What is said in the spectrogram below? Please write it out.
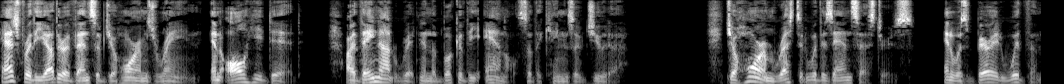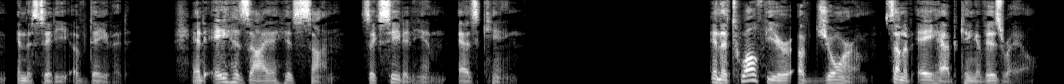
As for the other events of jehoram's reign and all he did are they not written in the book of the annals of the kings of judah? Jehoram rested with his ancestors and was buried with them in the city of david. And ahaziah his son succeeded him as king. In the 12th year of joram son of ahab king of israel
